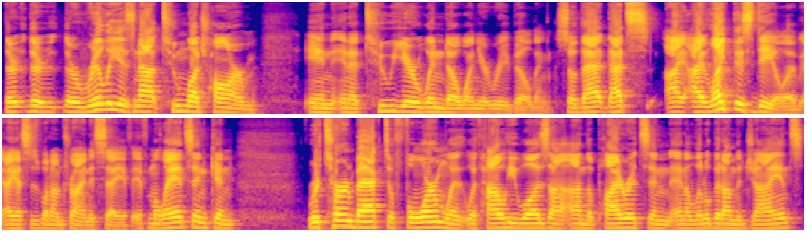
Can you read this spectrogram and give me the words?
There there there really is not too much harm in in a two year window when you're rebuilding. So that that's I, I like this deal. I guess is what I'm trying to say. If if Melancon can return back to form with, with how he was on, on the Pirates and, and a little bit on the Giants,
